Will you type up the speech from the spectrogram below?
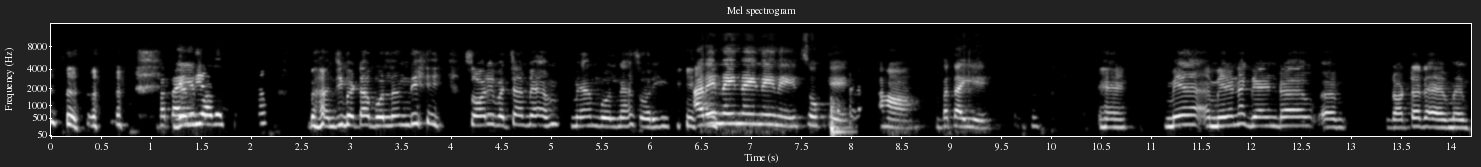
बताइए। हाँ जी बेटा बोलन दी। सॉरी बच्चा मैम मैम बोलना है सॉरी अरे नहीं नहीं नहीं नहीं इट्स ओके हाँ बताइए। मैं मेरे ना ग्रैंड डॉटर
